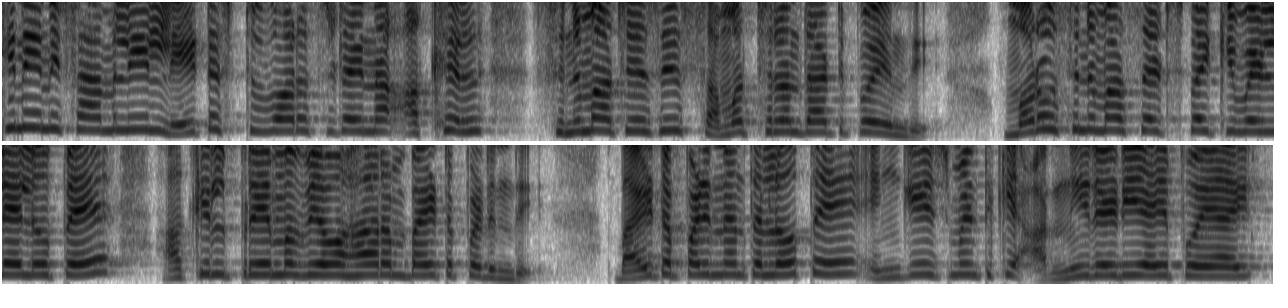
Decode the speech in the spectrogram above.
Akkineni family latest వారసుడైన Akhil cinema చేసి సంవత్సరం దాటిపోయింది. మరో సినిమా సెట్స్ పైకి వెళ్ళే లోపే అఖిల్ ప్రేమ వ్యవహారం బయటపడింది. బయటపడినంత లోపే ఎంగేజ్మెంట్కి అన్నీ రెడీ అయిపోయాయి.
